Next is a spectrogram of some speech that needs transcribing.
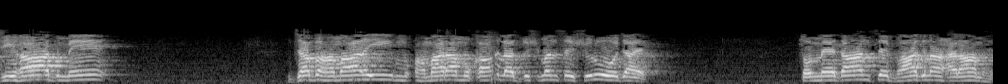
جہاد میں جب ہماری ہمارا مقابلہ دشمن سے شروع ہو جائے، تو میدان سے بھاگنا حرام ہے۔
